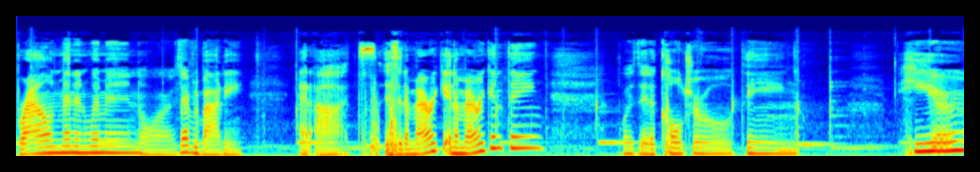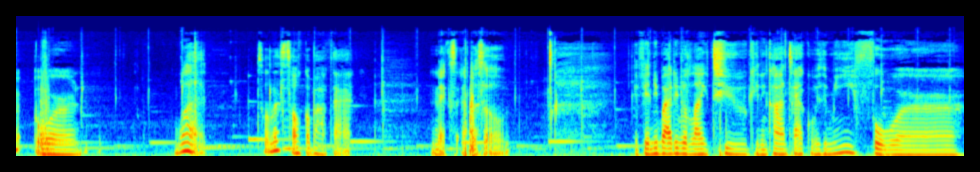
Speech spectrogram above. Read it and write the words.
brown men and women, or is everybody at odds? Is it American an American thing, or is it a cultural thing here, or what? So let's talk about that next episode. If anybody would like to get in contact with me for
